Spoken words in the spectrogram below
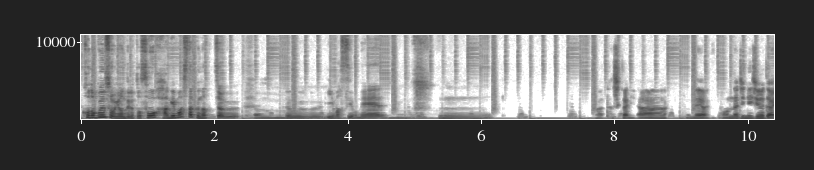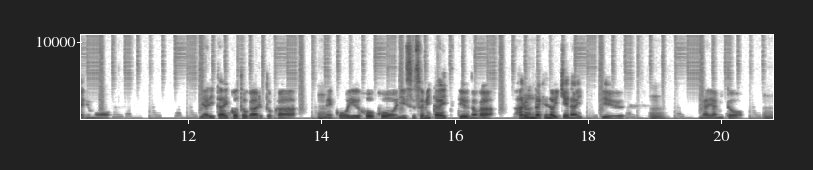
この文章を読んでるとそう励ましたくなっちゃう、ういますよね。うん。うん。まあ確かにな。ね、同じ20代でも、やりたいことがあるとか、うん。ね、こういう方向に進みたいっていうのがあるんだけどいけないっていううん。悩みと、うん。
